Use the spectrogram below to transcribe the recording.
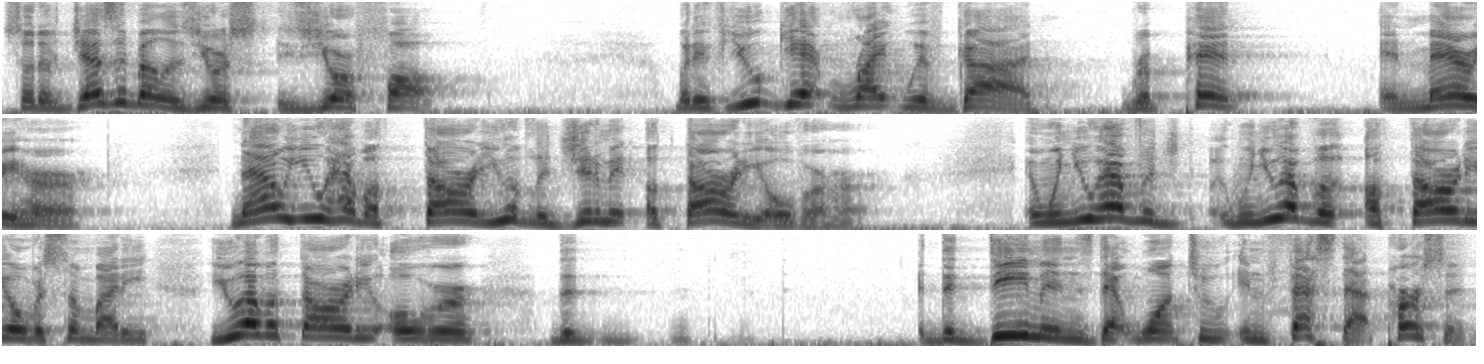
So the Jezebel is your, is your fault. But if you get right with God, repent and marry her, now you have authority, you have legitimate authority over her. And when you have when you have authority over somebody, you have authority over the the demons that want to infest that person.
